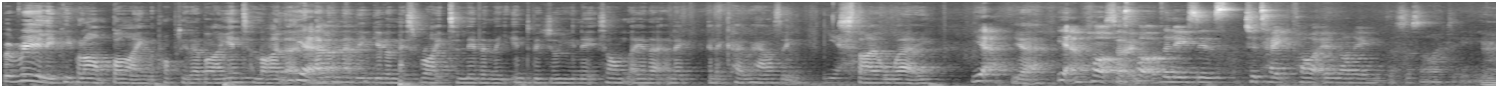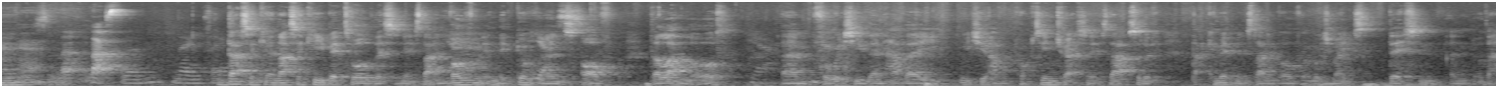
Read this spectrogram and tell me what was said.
But really, people aren't buying the property; they're buying into Lilac, Yeah. and then they're being given this right to live in the individual units, aren't they? In a in a, in a co-housing Yeah. style way. Yeah. Yeah. Yeah, and part, as So- part of the lease is to take part in running the society. You know, Mm. Yeah. so that, that's the main thing. That's a key, and that's a key bit to all of this, and it's that involvement in the governance Yes. of the landlord, yeah. um, for which you then have a which you have a property interest, and it's that sort of that commitment, it's that involvement, which makes this and, and other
